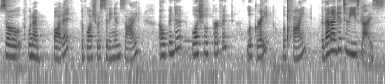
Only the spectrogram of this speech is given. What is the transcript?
So when I bought it, the blush was sitting inside. I opened it, blush looked perfect, looked great, looked fine. But then I get to these guys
